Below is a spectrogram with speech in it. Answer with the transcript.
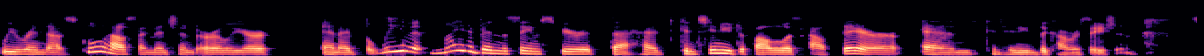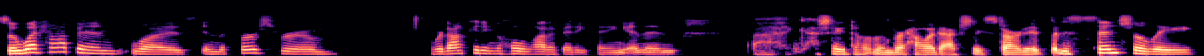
we were in that schoolhouse I mentioned earlier, and I believe it might have been the same spirit that had continued to follow us out there and continued the conversation. So what happened was in the first room, we're not getting a whole lot of anything, and then, uh, gosh, I don't remember how it actually started, but essentially,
